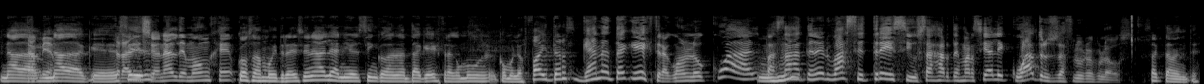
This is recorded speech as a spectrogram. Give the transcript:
nada, También, nada que decir. Tradicional de monje. Cosas muy tradicionales. A nivel 5 gana ataque extra como, como los fighters. Gana ataque extra, con lo cual pasás a tener base 3 si usás artes marciales, 4 si usas Flurry Blows. Exactamente.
